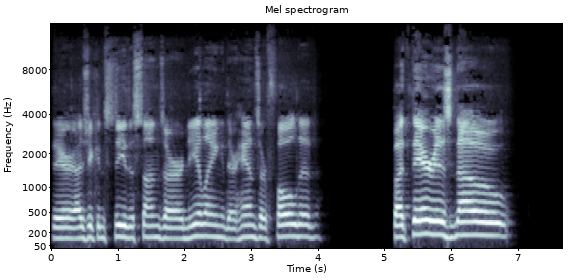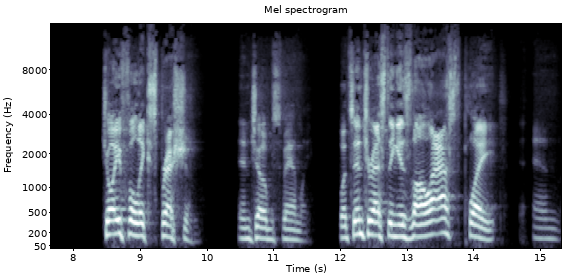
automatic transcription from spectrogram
There, as you can see, the sons are kneeling, their hands are folded, but there is no joyful expression in Job's family. What's interesting is the last plate, and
